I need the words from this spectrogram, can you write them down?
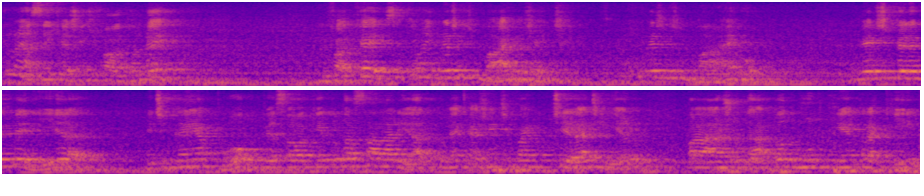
E não é assim que a gente fala também? Gente fala que isso aqui é uma igreja de bairro, gente. É uma igreja de bairro, igreja de periferia a gente ganha pouco, o pessoal aqui é tudo assalariado, como é que a gente vai tirar dinheiro para ajudar todo mundo que entra aqui?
